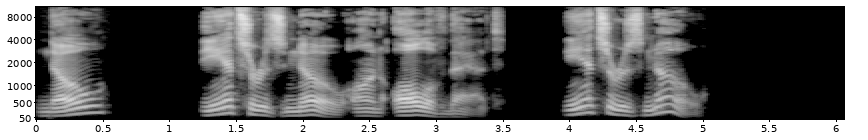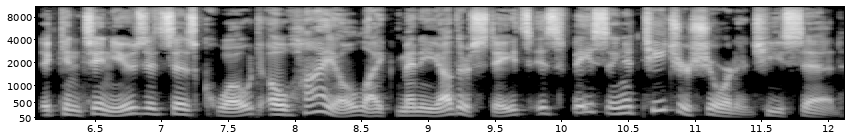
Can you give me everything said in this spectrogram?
No, the answer is no on all of that. The answer is no. It continues, it says, quote, Ohio, like many other states, is facing a teacher shortage, he said,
